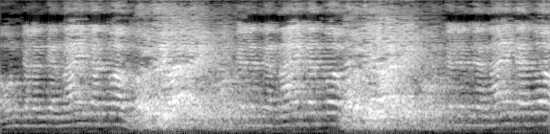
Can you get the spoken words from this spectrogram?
పవన్ కళ్యాణ్ గారి నాయకత్వం. పవన్ కళ్యాణ్ గారి నాయకత్వం. పవన్ కళ్యాణ్ గారి నాయకత్వం.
